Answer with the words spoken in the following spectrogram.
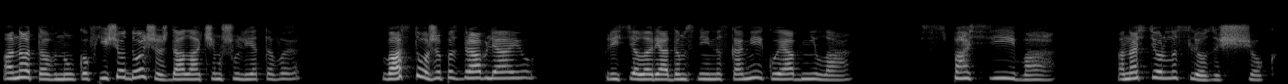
Она-то внуков еще дольше ждала, чем Шулетовы. Вас тоже поздравляю. Присела рядом с ней на скамейку и обняла. Спасибо. Она стерла слезы с щек.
